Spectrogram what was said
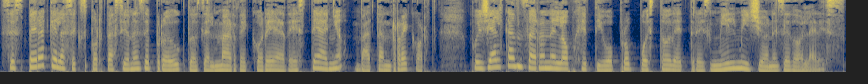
se espera que las exportaciones de productos del mar de Corea de este año batan récord, pues ya alcanzaron el objetivo propuesto de 3 mil millones de dólares.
